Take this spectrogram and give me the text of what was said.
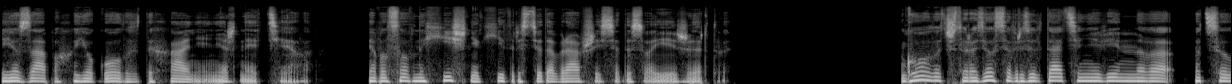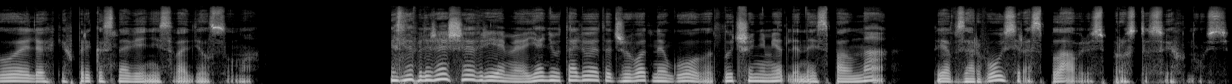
Ее запах, ее голос, дыхание, нежное тело. Я был словно хищник, хитростью добравшийся до своей жертвы. Голод, что родился в результате невинного поцелуя легких прикосновений, сводил с ума. Если в ближайшее время я не утолю этот животный голод, лучше немедленно и сполна, то я взорвусь, расплавлюсь, просто свихнусь.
